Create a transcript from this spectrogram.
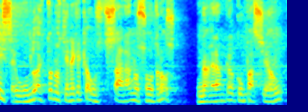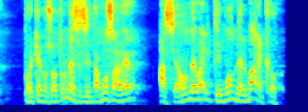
Y segundo, esto nos tiene que causar a nosotros una gran preocupación porque nosotros necesitamos saber hacia dónde va el timón del barco.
